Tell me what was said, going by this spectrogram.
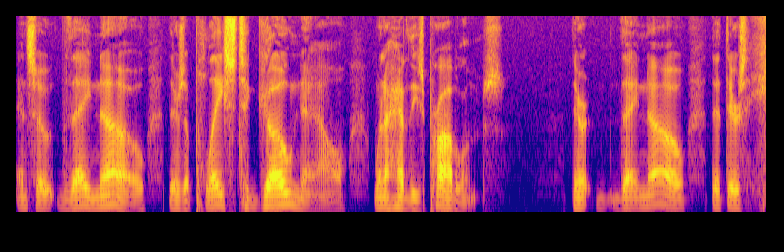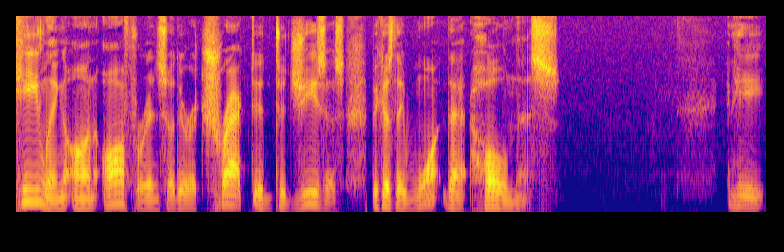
and so they know there's a place to go now when I have these problems. They're, they know that there's healing on offer, and so they're attracted to Jesus because they want that wholeness. And he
